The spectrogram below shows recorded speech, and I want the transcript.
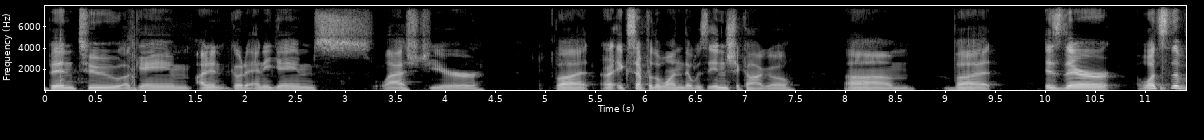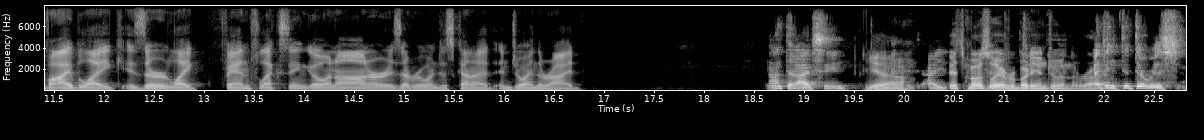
been to a game. I didn't go to any games last year, but uh, except for the one that was in Chicago. Um, but is there what's the vibe like? Is there like fan flexing going on, or is everyone just kind of enjoying the ride? not that i've seen Yeah. I, I It's mostly everybody enjoying the ride. I think that there was,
